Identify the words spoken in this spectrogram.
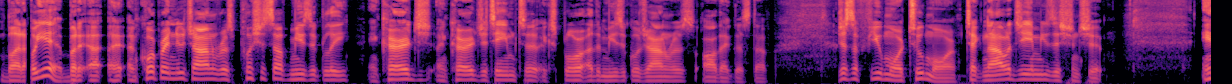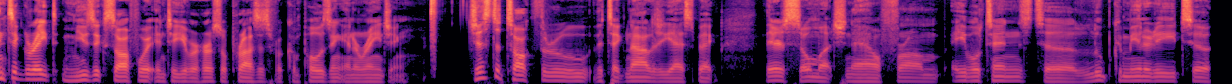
But but yeah, but uh, uh, incorporate new genres, push yourself musically, encourage encourage your team to explore other musical genres, all that good stuff. Just a few more, two more. Technology and musicianship. Integrate music software into your rehearsal process for composing and arranging. Just to talk through the technology aspect, there's so much now from Ableton's to Loop Community to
